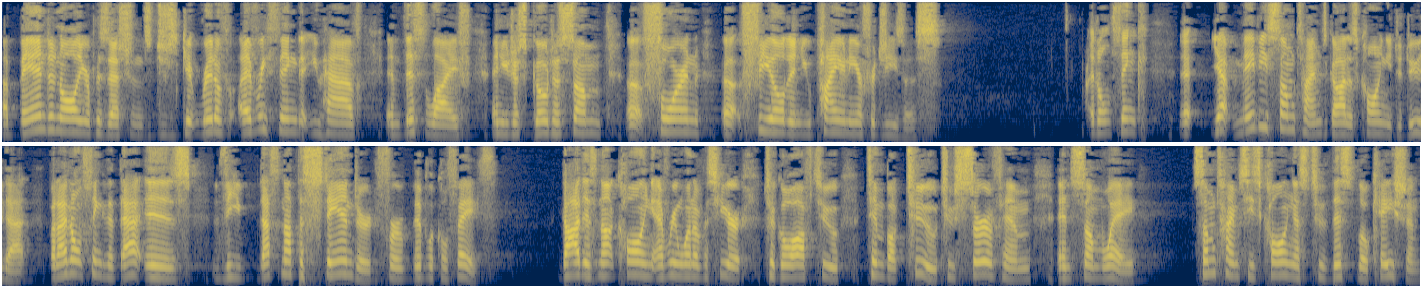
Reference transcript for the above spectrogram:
abandon all your possessions, just get rid of everything that you have in this life, and you just go to some uh, foreign uh, field and you pioneer for Jesus. I don't think, uh, yeah, maybe sometimes God is calling you to do that, but I don't think that that is the, that's not the standard for biblical faith. God is not calling every one of us here to go off to Timbuktu to serve Him in some way. Sometimes He's calling us to this location,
